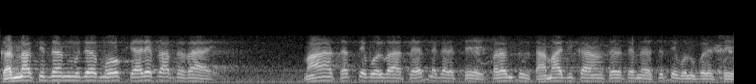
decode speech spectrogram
કર્મના સિદ્ધાંત મુજબ મોક્ષ ક્યારે પ્રાપ્ત થાય? માણસ સત્ય બોલવા પ્રયત્ન કરે છે, પરંતુ સામાજિક કારણોસર તેમને અસત્ય બોલવું પડે છે.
